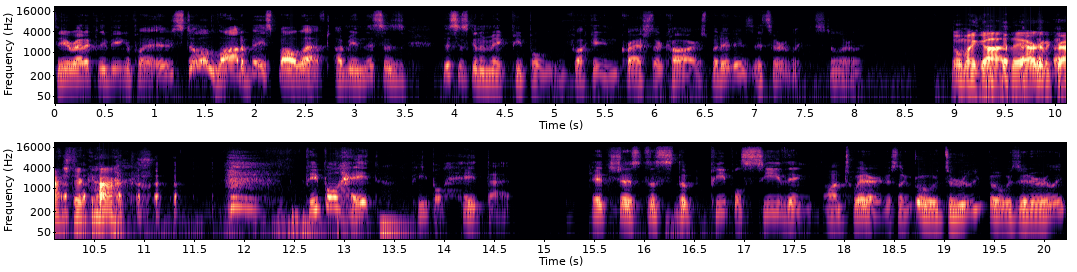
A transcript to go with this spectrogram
theoretically being a player there's still a lot of baseball left i mean this is this is going to make people fucking crash their cars but it is it's early it's still early oh my God, they are going to crash their car. people hate people hate that. It's just this the people seething on twitter just like oh it's early? Oh is it early?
